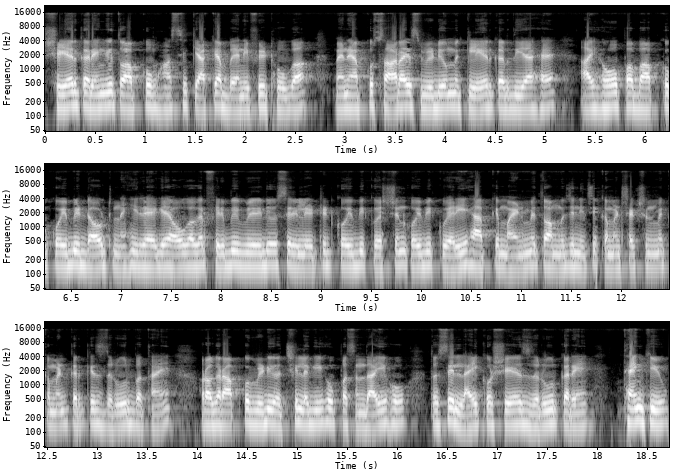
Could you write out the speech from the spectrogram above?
शेयर करेंगे तो आपको वहाँ से क्या क्या बेनिफिट होगा। मैंने आपको सारा इस वीडियो में क्लियर कर दिया है। आई होप अब आपको कोई भी डाउट नहीं रह गया होगा। अगर फिर भी वीडियो से रिलेटेड कोई भी क्वेश्चन कोई भी क्वेरी है आपके माइंड में तो आप मुझे नीचे कमेंट सेक्शन में कमेंट करके ज़रूर बताएँ। और अगर आपको वीडियो अच्छी लगी हो, पसंद आई हो तो इसे लाइक और शेयर ज़रूर करें। थैंक यू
